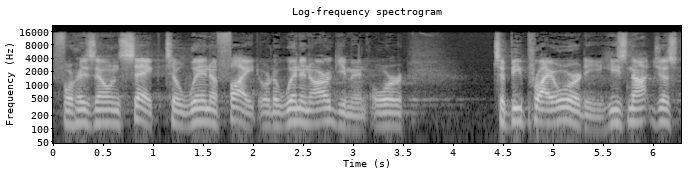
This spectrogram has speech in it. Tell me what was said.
for his own sake to win a fight or to win an argument or to be priority. He's not just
